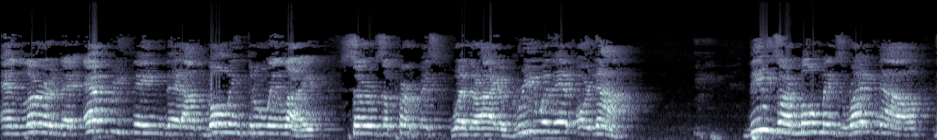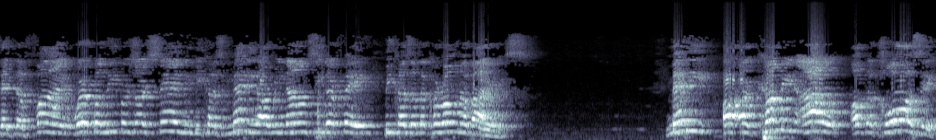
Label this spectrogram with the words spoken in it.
and learn that everything that I'm going through in life serves a purpose whether I agree with it or not. These are moments right now that define where believers are standing because many are renouncing their faith because of the coronavirus. Many are, coming out of the closet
